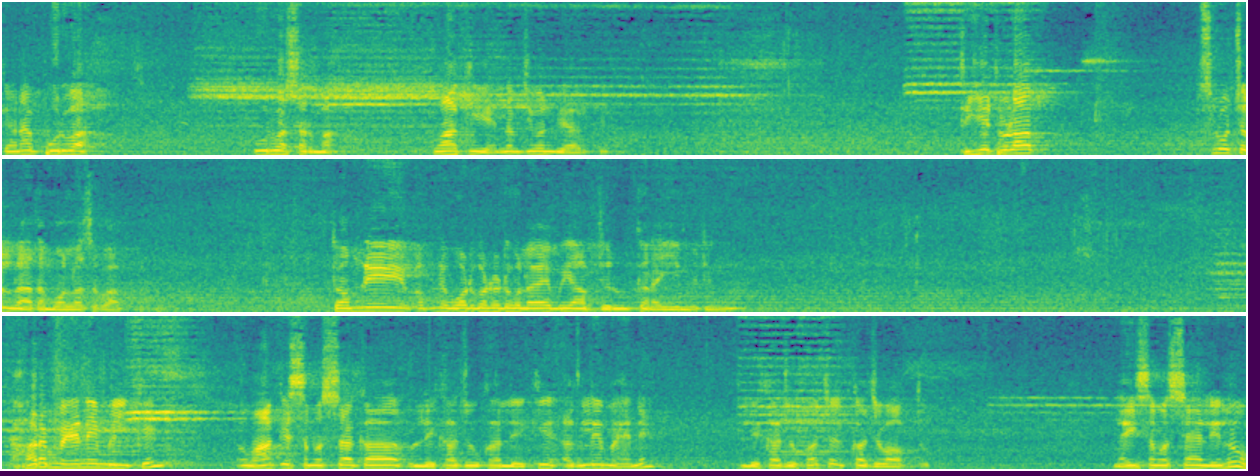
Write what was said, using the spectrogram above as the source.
क्या नाम पूर्वा। पूर्वा शर्मा, वहाँ की है, नवजीवन बिहार की। तो ये थोड़ा स्लो चल रहा था मोहल्ला सभा। तो हमने अपने वार्ड कॉन्टेक्टर को लाया, भाई आप ज़रूर कराइए मीटिंग में। हर महीने मिलके वहाँ के समस्या का लेखा जोखा लेके अगले महीने लेखा जोखा का जवाब दो। नई समस्याएँ ले लो,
